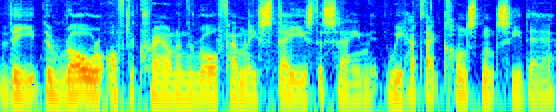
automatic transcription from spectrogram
the the role of the crown and the royal family stays the same. We have that constancy there,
